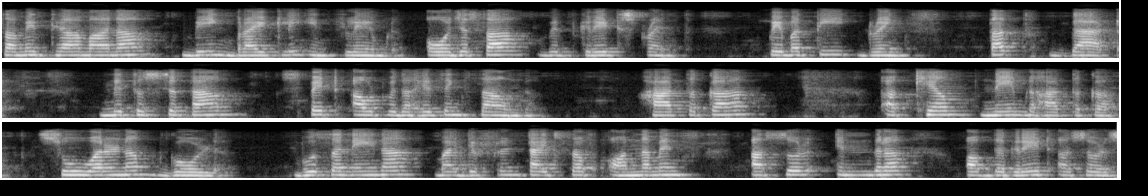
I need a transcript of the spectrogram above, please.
Samidhyamana being brightly inflamed, Ojasa with great strength, Pibati drinks, Tat that, Nithusyatam spit out with a hissing sound, Hataka, Akhyam named Hataka, Suvarnam gold, Bhusanena by different types of ornaments, Asur Indra of the great Asurs,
